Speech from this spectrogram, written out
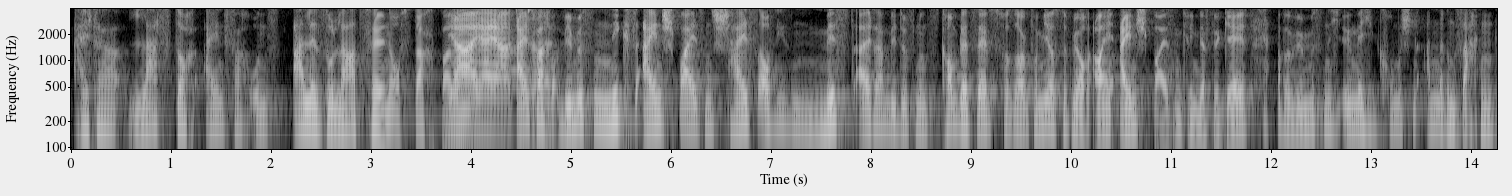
Alter, lass doch einfach uns alle Solarzellen aufs Dach ballern. Ja, ja, ja. Total. Einfach, wir müssen nichts einspeisen. Scheiß auf diesen Mist, Alter. Wir dürfen uns komplett selbst versorgen. Von mir aus dürfen wir auch einspeisen, kriegen dafür Geld. Aber wir müssen nicht irgendwelche komischen anderen Sachen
